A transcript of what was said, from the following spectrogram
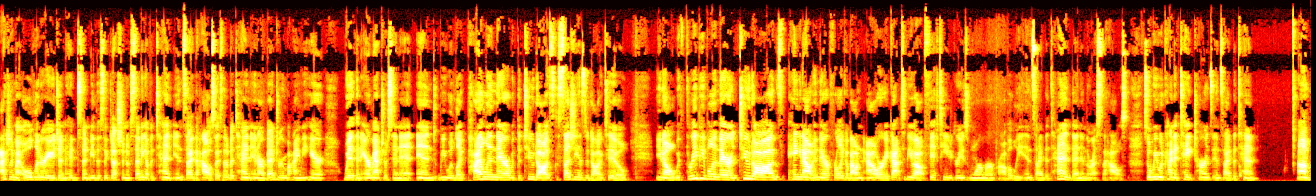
actually my old literary agent had sent me the suggestion of setting up a tent inside the house. I set up a tent in our bedroom behind me here with an air mattress in it, and we would like pile in there with the two dogs because Sajni has a dog too you know, with three people in there and two dogs hanging out in there for like about an hour, it got to be about 15 degrees warmer probably inside the tent than in the rest of the house. So we would kind of take turns inside the tent. Um,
